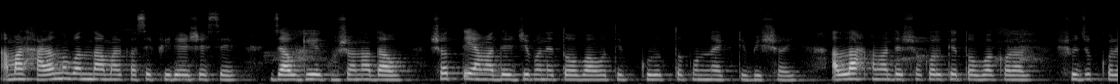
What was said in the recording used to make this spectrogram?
আমার হারানো বান্দা আমার কাছে ফিরে এসেছে। যাও গিয়ে ঘোষণা দাও। সত্যি আমাদের জীবনে তবা অতি গুরুত্বপূর্ণ একটি বিষয়। আল্লাহ আমাদের সকলকে তবা করার সুযোগ করে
